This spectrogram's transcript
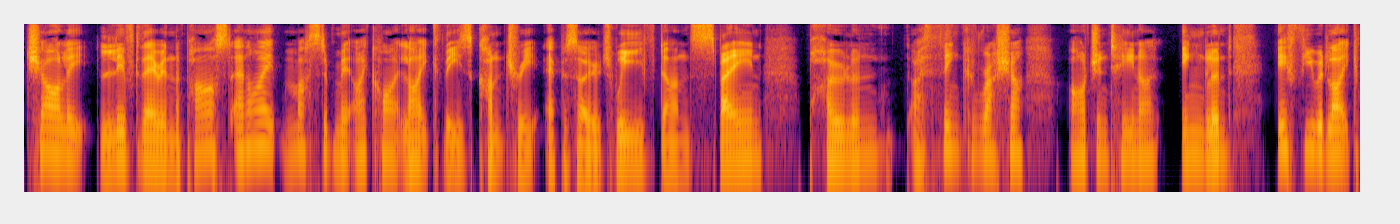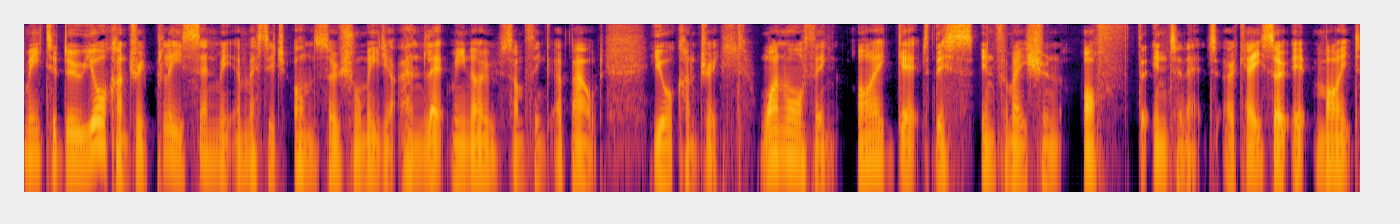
Charlie lived there in the past, and I must admit I quite like these country episodes. We've done Spain, Poland, I think Russia, Argentina, England. If you would like me to do your country, please send me a message on social media and let me know something about your country. One more thing I get this information off the internet, okay? So it might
